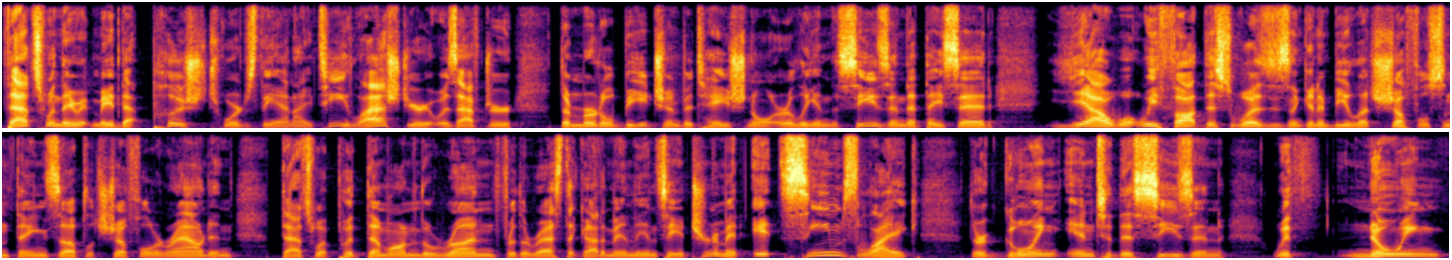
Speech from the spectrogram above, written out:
that's when they made that push towards the NIT. Last year, it was after the Myrtle Beach Invitational early in the season that they said, "Yeah, what we thought this was isn't going to be. Let's shuffle some things up. Let's shuffle around." And that's what put them on the run for the rest that got them in the NCAA tournament. It seems like they're going into this season with knowing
